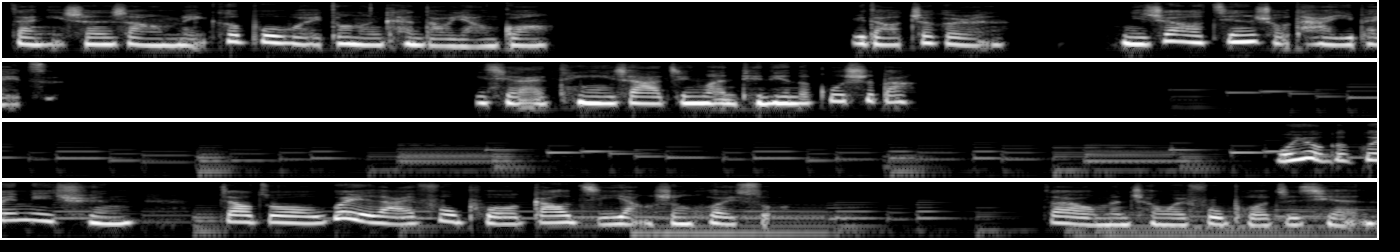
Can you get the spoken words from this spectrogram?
在你身上每个部位都能看到阳光。”遇到这个人，你就要坚守他一辈子。一起来听一下今晚甜甜的故事吧。我有个闺蜜群，叫做“未来富婆高级养生会所”。在我们成为富婆之前，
